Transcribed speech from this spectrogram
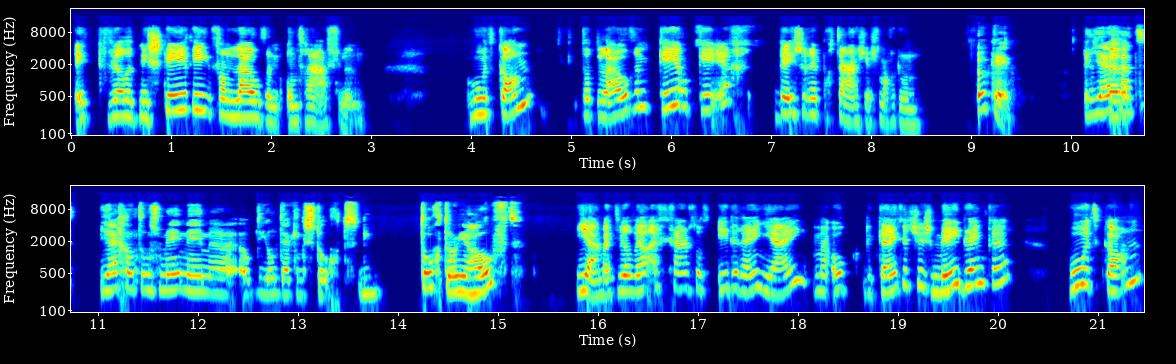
ik wil het mysterie van Lauren ontrafelen. Hoe het kan dat Lauren keer op keer deze reportages mag doen. Oké. En jij, Eh. gaat, jij gaat ons meenemen op die ontdekkingstocht. Die tocht door je hoofd. Ja, maar ik wil wel echt graag dat iedereen, jij, maar ook de kijkertjes, meedenken hoe het kan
